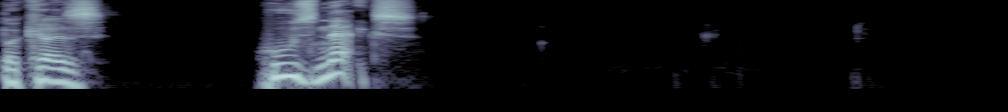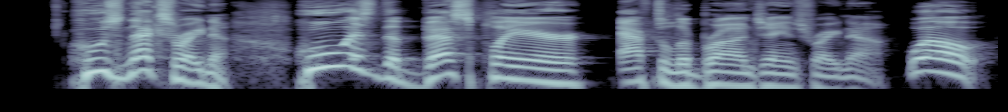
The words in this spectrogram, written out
Because who's next? Who's next right now? Who is the best player after LeBron James right now? Well,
